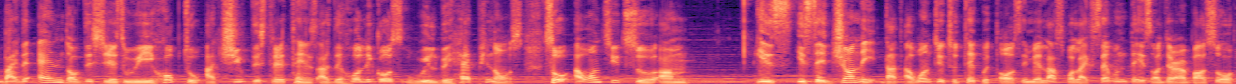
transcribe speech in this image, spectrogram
by the end of this series, we hope to achieve these three things as the Holy Ghost will be helping us. So, I want you to um is is a journey that I want you to take with us. It may last for like seven days or thereabouts. So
